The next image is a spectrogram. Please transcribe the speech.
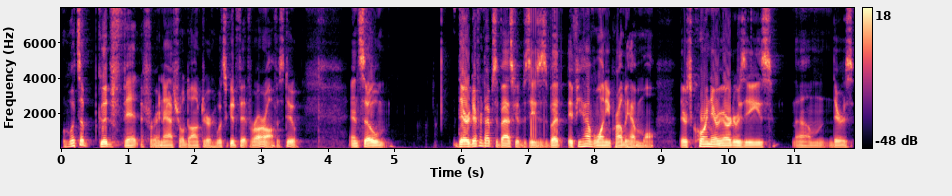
what's a good fit for a natural doctor, what's a good fit for our office too. And so there are different types of vascular diseases, but if you have one, you probably have them all. There's coronary artery disease, um, there's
